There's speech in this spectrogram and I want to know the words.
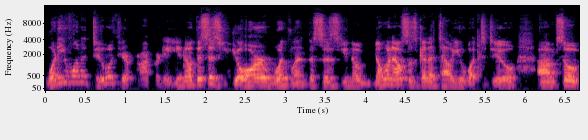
what do you want to do with your property? You know this is your woodland. This is you know no one else is going to tell you what to do. Um, so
